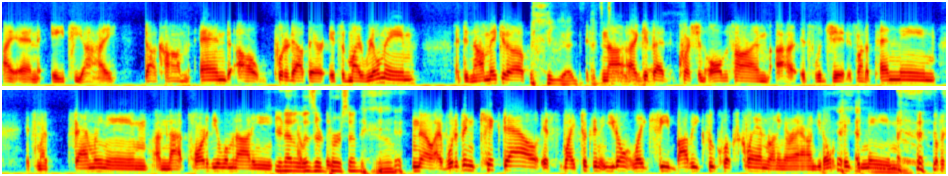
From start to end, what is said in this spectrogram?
I N A T I dot com. And I'll put it out there. It's my real name. I did not make it up. yeah, It's not. I get that question all the time. Uh, it's legit. It's not a pen name. It's my family name. I'm not part of the Illuminati. You're not a I- lizard person. no, I would have been kicked out if I took the. You don't like see Bobby Ku Klux Klan running around. You don't take the name of a.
